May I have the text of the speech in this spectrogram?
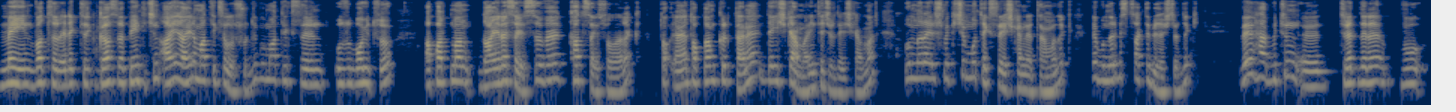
main, water, elektrik, gaz ve paint için ayrı ayrı matris oluşturduk. Bu matrislerin uzu boyutu, apartman daire sayısı ve kat sayısı olarak to yani toplam 40 tane değişken var, integer değişken var. Bunlara erişmek için mutex değişkenleri tanımladık ve bunları bir struct'ta birleştirdik. Ve her bütün e, threadlere bu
